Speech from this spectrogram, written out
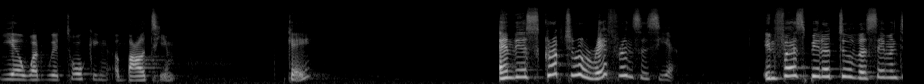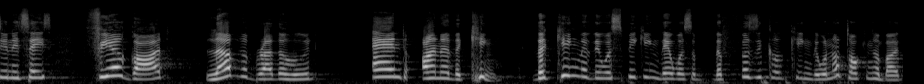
hear what we're talking about him. Okay? And there's scriptural references here. In 1 Peter 2, verse 17, it says, Fear God, love the brotherhood, and honor the king. The king that they were speaking there was a, the physical king. They were not talking about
